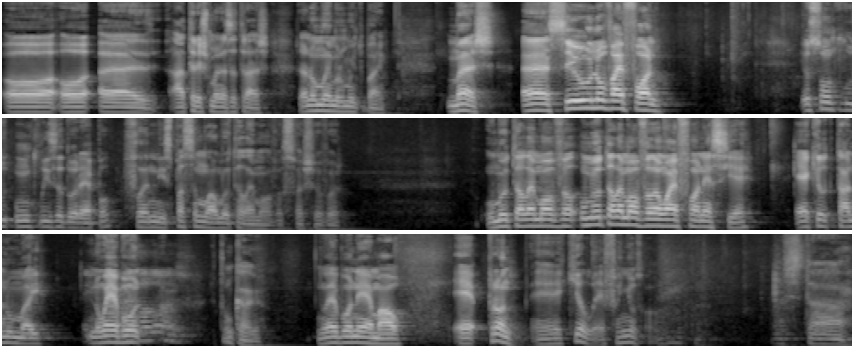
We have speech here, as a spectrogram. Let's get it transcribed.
Ou, ou, ah, há três semanas atrás. Já não me lembro muito bem. Mas saiu o novo iPhone. Eu sou um, um utilizador Apple. Falando nisso, passa-me lá o meu telemóvel, se faz favor. O meu telemóvel, o meu telemóvel é um iPhone SE. É aquele que está no meio. Não é bom. Então caga. Não é bom nem é mau. É, pronto, é aquele, é fanhoso. Mas está.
